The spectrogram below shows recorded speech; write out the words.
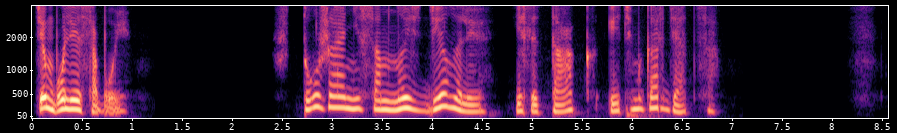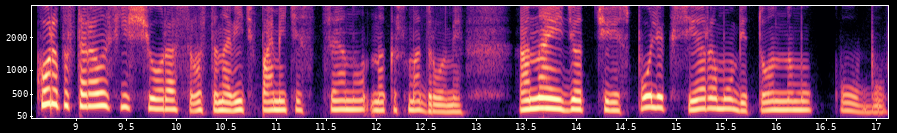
тем более собой. Что же они со мной сделали, если так этим гордятся? Кора постаралась еще раз восстановить в памяти сцену на космодроме. Она идет через поле к серому бетонному кубу.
